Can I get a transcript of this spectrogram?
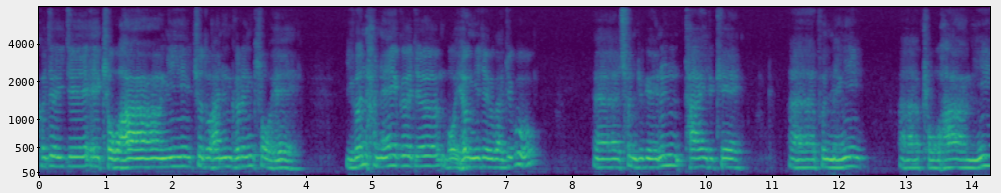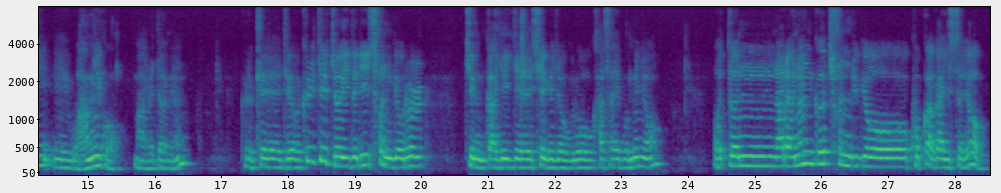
그저 이제 교황이 주도하는 그런 교회 이건 하나의 그저 모형이 되어 가지고 천주교회는 다 이렇게 아, 분명히 아, 교황이 왕이고 말하자면 그렇게 되어 그렇게 저희들이 선교를 지금까지 이제 세계적으로 가사해 보면요. 어떤 나라는 그 천주교 국가가 있어요.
